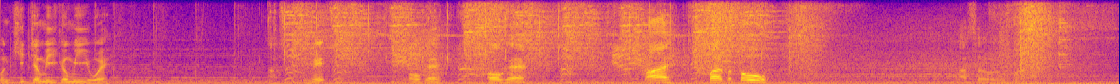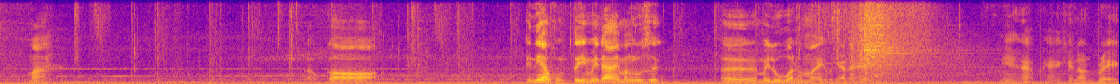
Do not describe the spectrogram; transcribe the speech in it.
มันคิดจะมีก็มีเว้ย อะอย่างนี้ โอเค โอเค ไป เปิดประตูลาเซอร์ลงมา มา แล้วก็ อเนี่ยผมตีไม่ได้มั้งรู้สึก เออ ไม่รู้ว่าทำไมเหมือนกันนะนี่ครับแฮร์แคนนอนเบรก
